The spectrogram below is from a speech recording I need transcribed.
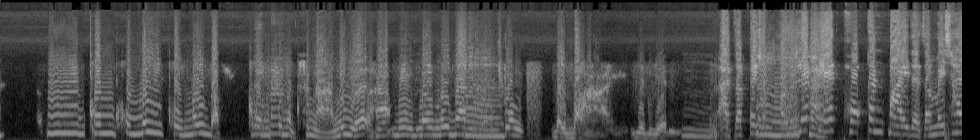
ม คงคงไม่คงไม่แบบคงสนุกสนานไม่เยอะฮะ ไม่ไม่ไม่น่าจะเหมือนอ่าช่วงบ่ายๆเย็นอืมอาจจะเป็นอืมปืนค่ะเล็กๆพกกันไป แต่จะไม่ใช่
